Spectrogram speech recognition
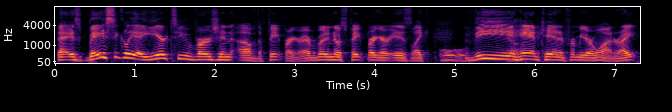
that is basically a year two version of the Fatebringer. Everybody knows Fatebringer is like Ooh, the hand cannon from year one, right?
